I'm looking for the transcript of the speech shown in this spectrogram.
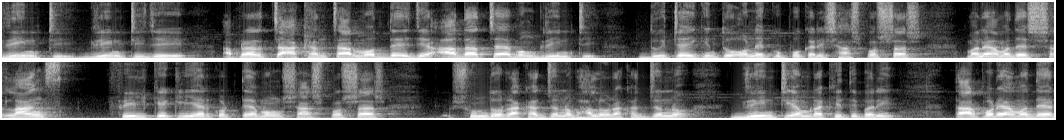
গ্রিন টি গ্রিন টি যে আপনারা চা খান, চার মধ্যে যে আদা চা এবং গ্রিন টি দুইটাই কিন্তু অনেক উপকারী। শ্বাস প্রশ্বাস মানে আমাদের লাংস ফিল্ডকে ক্লিয়ার করতে এবং শ্বাস প্রশ্বাস সুন্দর রাখার জন্য, ভালো রাখার জন্য গ্রিন টি আমরা খেতে পারি। তারপরে আমাদের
